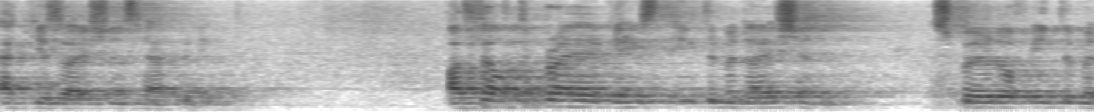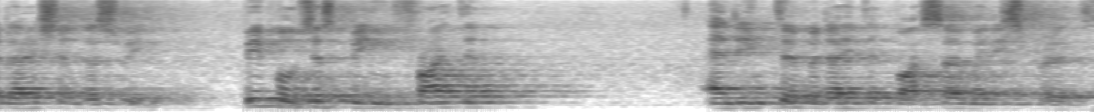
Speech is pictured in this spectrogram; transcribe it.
accusations happening. I felt to pray against intimidation, spirit of intimidation this week. People just being frightened and intimidated by so many spirits.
